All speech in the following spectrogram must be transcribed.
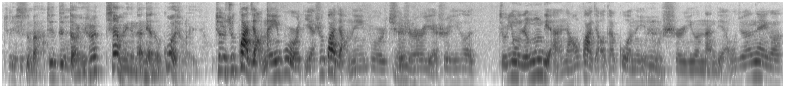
第四把，就就等于说下面那个难点都过去了已经。就是就挂脚那一步，也是挂脚那一步，确实也是一个。就是用人工点，然后挂脚再过那一步是一个难点。我觉得那个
